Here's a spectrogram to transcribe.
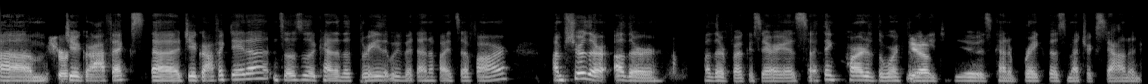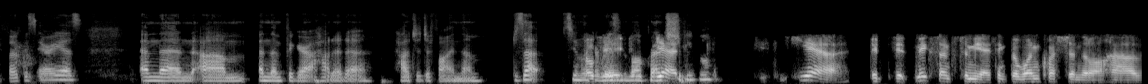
um, Sure. geographics, uh, geographic data, and so those are kind of the three that we've identified so far. I'm sure there are other other focus areas. So I think part of the work that Yeah. we need to do is kind of break those metrics down into focus areas, and then um, and then figure out how to, to how to define them. Does that seem like a reasonable approach Yeah. to people? Yeah, it, it makes sense to me. I think the one question that I'll have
